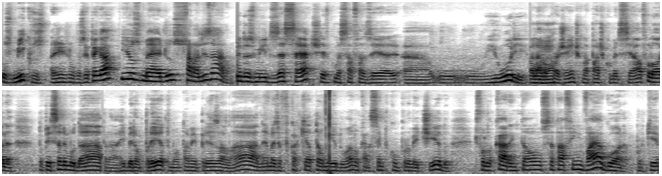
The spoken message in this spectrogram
os micros a gente não conseguia pegar e os médios paralisaram. Em 2017, teve que começar a fazer uh, o, o, Yuri, trabalhava uhum. com a gente na parte comercial, falou: olha, tô pensando em mudar para Ribeirão Preto, montar minha empresa lá, né? Mas eu fico aqui até o meio do ano, o cara sempre comprometido. A gente falou, cara, então você tá afim, vai agora, porque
